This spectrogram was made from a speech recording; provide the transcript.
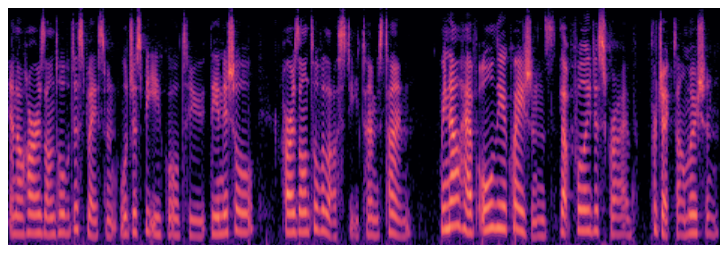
and our horizontal displacement will just be equal to the initial horizontal velocity times time. We now have all the equations that fully describe projectile motion.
